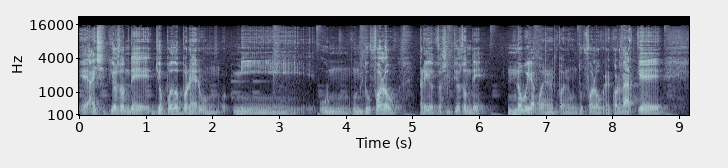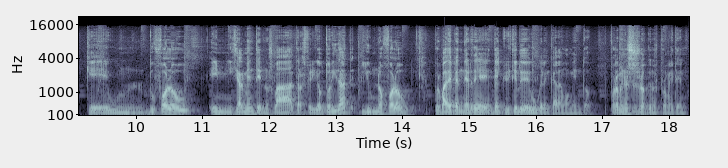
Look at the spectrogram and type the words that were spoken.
eh, hay sitios donde yo puedo poner un, mi, un, do-follow, pero hay otros sitios donde no voy a poner, un do-follow. Recordar que, que un do-follow inicialmente nos va a transferir autoridad y un no-follow pues va a depender del criterio de Google en cada momento. Por lo menos eso es lo que nos prometen.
